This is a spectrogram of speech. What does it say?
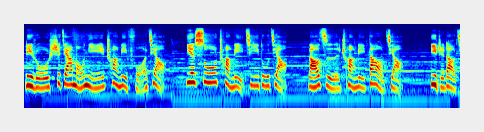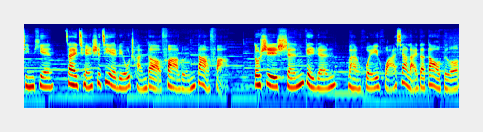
例如，释迦牟尼创立佛教，耶稣创立基督教。老子创立道教，一直到今天，在全世界流传的法轮大法，都是神给人挽回滑下来的道德、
